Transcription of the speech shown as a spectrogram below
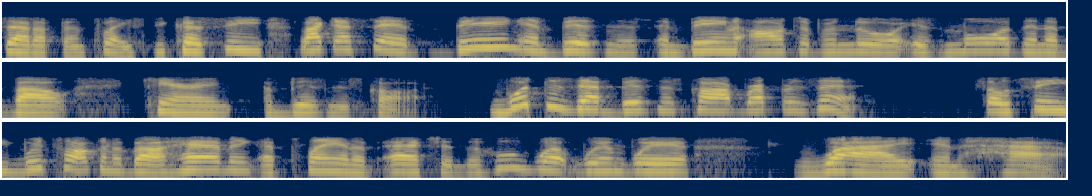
set up in place. Because see, like I said, being in business and being an entrepreneur is more than about carrying a business card. What does that business card represent? So, see, we're talking about having a plan of action the who, what, when, where, why, and how.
